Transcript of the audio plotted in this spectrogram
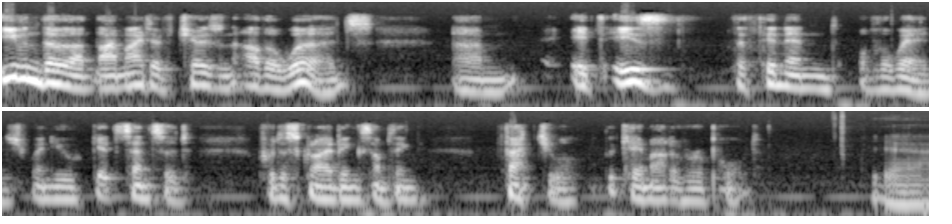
even though I might have chosen other words, um, it is the thin end of the wedge when you get censored for describing something factual that came out of a report. Yeah,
